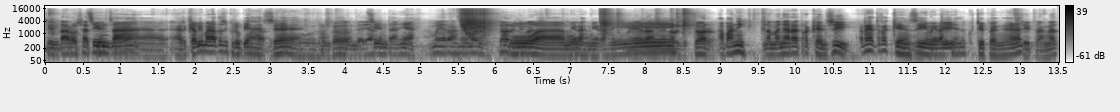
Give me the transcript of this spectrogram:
Cinta roset cinta jarang. nah, harga 500 ribu rupiah 500.000. aja monggo cintanya merah menor jedor ini Mas. wah Oh, merah-merah nih Merah menor jedor. apa nih Namanya retrogensi. Gede. merahnya tuh gede banget Gede banget.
